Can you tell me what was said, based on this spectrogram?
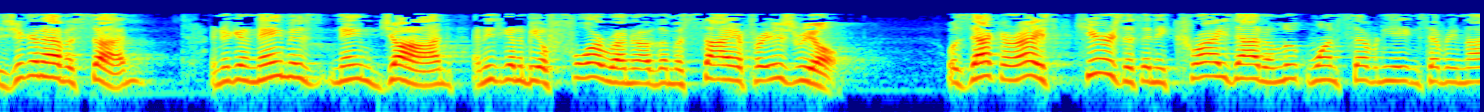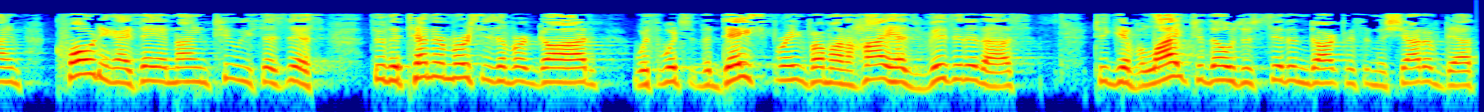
says, you're going to have a son, and you're going to name his name John, and he's going to be a forerunner of the Messiah for Israel. Well, Zacharias hears this and he cries out in Luke 1, 78 and 79, quoting Isaiah 9, 2, he says this, through the tender mercies of our God, with which the day spring from on high has visited us to give light to those who sit in darkness and the shadow of death,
